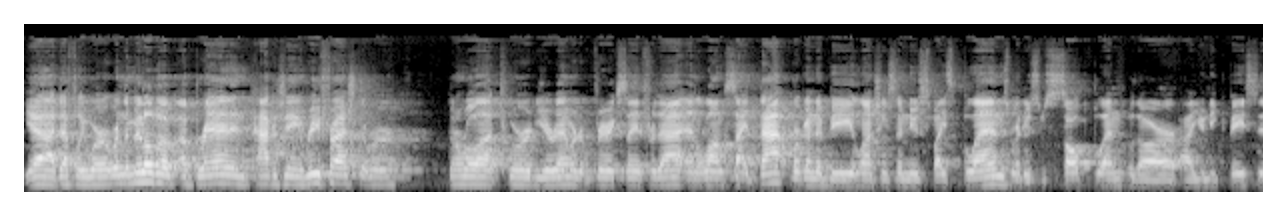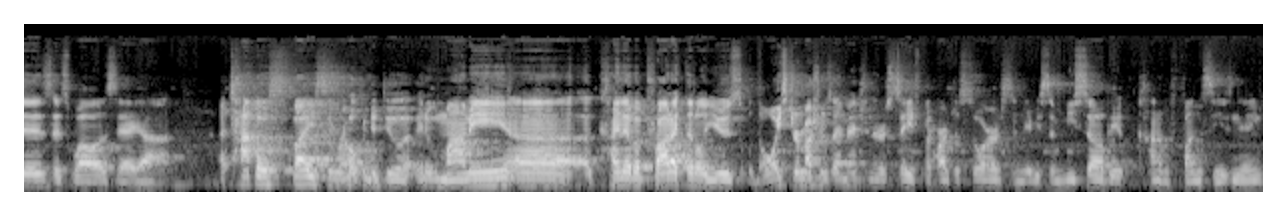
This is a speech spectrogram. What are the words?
Yeah, definitely. We're, we're in the middle of a, a brand and packaging refresh that we're going to roll out toward year end. We're very excited for that. And alongside that, we're going to be launching some new spice blends. We're going to do some salt blends with our uh, unique bases, as well as a, uh, a taco spice, and we're hoping to do an umami uh, kind of a product that'll use the oyster mushrooms I mentioned that are safe but hard to source, and maybe some miso, will be kind of a fun seasoning.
